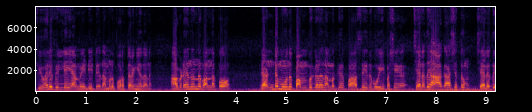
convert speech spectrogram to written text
ഫ്യൂവൽ ഫില്ല് ചെയ്യാൻ വേണ്ടിയിട്ട് നമ്മൾ പുറത്തിറങ്ങിയതാണ്. അവിടെ നിന്ന് വന്നപ്പോൾ രണ്ട് മൂന്ന് പമ്പുകൾ നമുക്ക് പാസ് ചെയ്ത് പോയി. പക്ഷെ ചിലത് ആകാശത്തും ചിലത്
